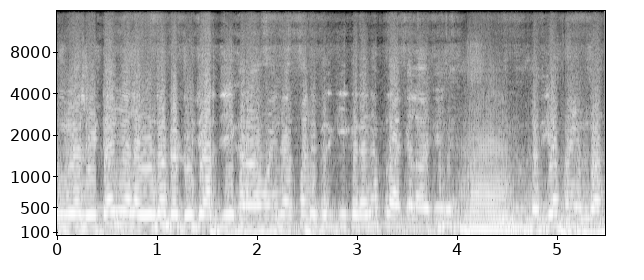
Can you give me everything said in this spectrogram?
ਦੂਰੀਆਂ ਲੀਡਾਂ ਹੀ ਲਾਈ ਜਾਂਦਾ ਡੱਡੂ ਚਾਰਜ ਹੀ ਖਰਾਬ ਹੋ ਜਾਂਦਾ ਆਪਾਂ ਨੇ ਫਿਰ ਕੀ ਕਰਿਆ ਨਾ ਪਲੱਗ ਲਾ ਕੇ। ਵਧੀਆ ਪੈ ਜਾਂਦਾ।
